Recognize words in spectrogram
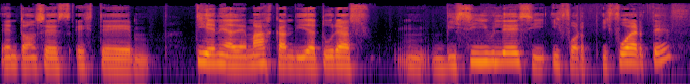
Entonces, este, tiene además candidaturas mm, visibles y, y, fuertes,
